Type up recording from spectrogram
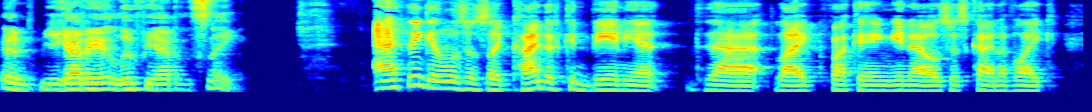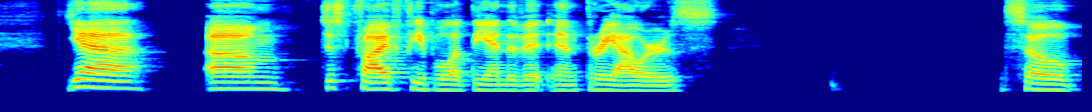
And you got to get Luffy out of the snake. And I think it was just like kind of convenient that like fucking, you know, it's just kind of like yeah, um just five people at the end of it in 3 hours. So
